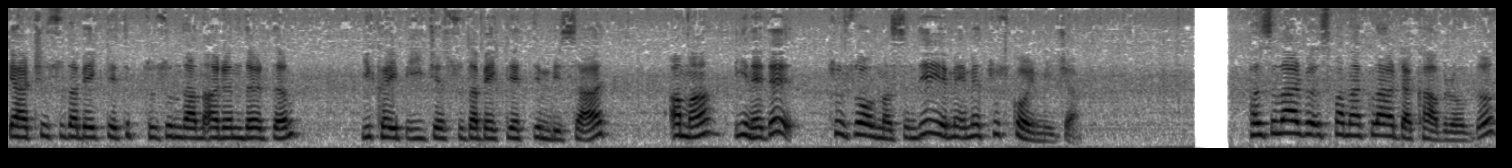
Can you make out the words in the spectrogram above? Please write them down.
Gerçi suda bekletip tuzundan arındırdım. Yıkayıp iyice suda beklettim bir saat. Ama yine de tuzlu olmasın diye yemeğime tuz koymayacağım. Pazılar ve ıspanaklar da kavruldu.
